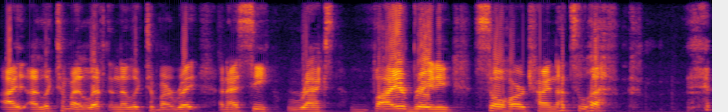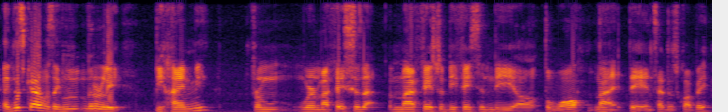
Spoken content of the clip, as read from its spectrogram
I, I look to my left and I look to my right and I see Rex vibrating so hard trying not to laugh. and this guy was like literally behind me from where my face, because my face would be facing the uh, the wall, not the inside of the squad bay.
